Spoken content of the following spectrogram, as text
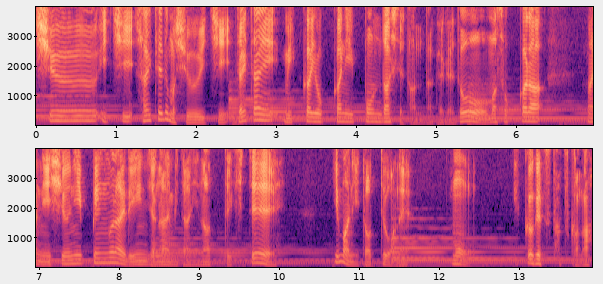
週1最低でも週1だいたい3日4日に1本出してたんだけれど、まあ、そこから、まあ、2週に1遍ぐらいでいいんじゃないみたいになってきて今に至ってはねもう1ヶ月経つかな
